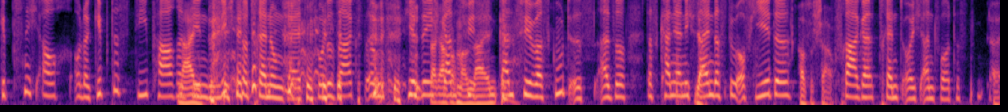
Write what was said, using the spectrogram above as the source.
Gibt es nicht auch oder gibt es die Paare, nein. denen du nicht zur Trennung rätst, wo du sagst, ähm, hier sehe ich ganz viel, ganz viel, was gut ist. Also das kann ja nicht ja. sein, dass du auf jede also Frage trennt euch antwortest. Äh,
